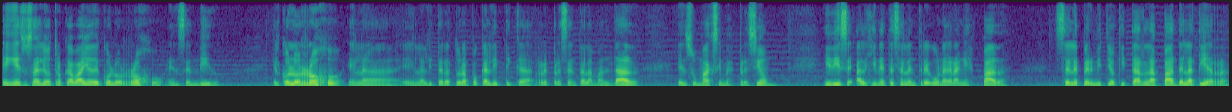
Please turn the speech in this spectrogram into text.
En eso salió otro caballo de color rojo encendido. El color rojo en la, en la literatura apocalíptica representa la maldad en su máxima expresión. Y dice, al jinete se le entregó una gran espada, se le permitió quitar la paz de la tierra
